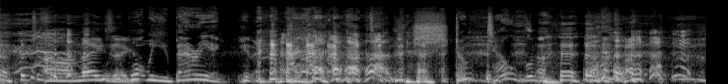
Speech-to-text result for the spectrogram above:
oh amazing What were you burying? You know? Shh, don't tell them.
